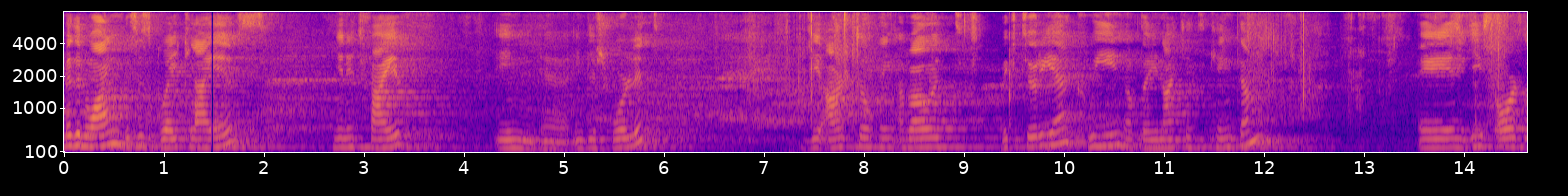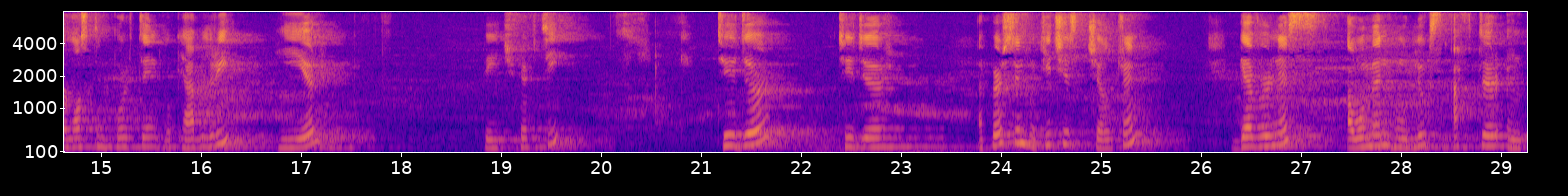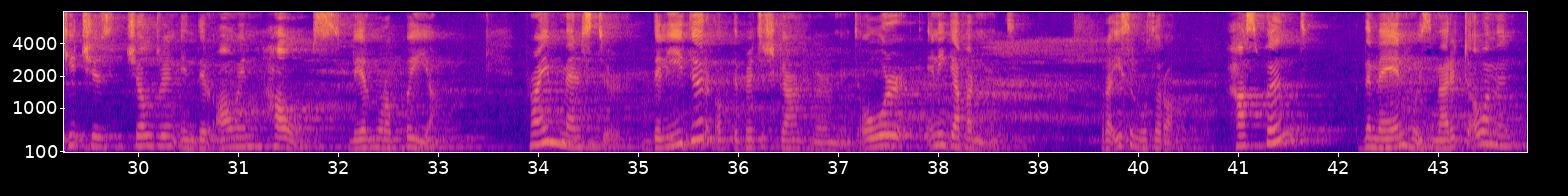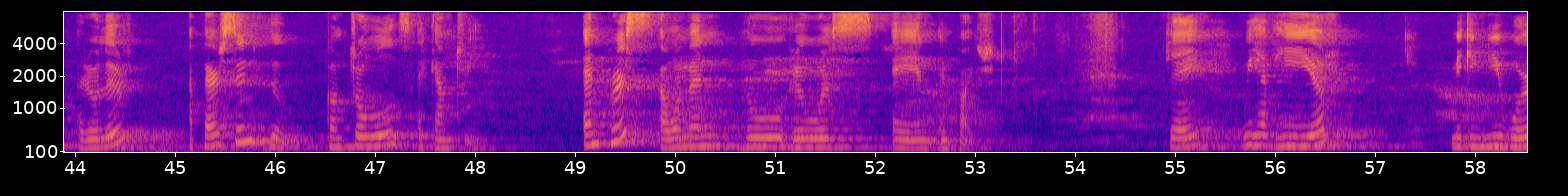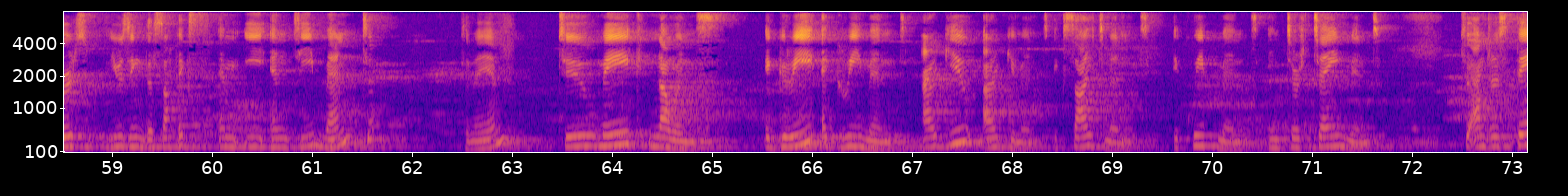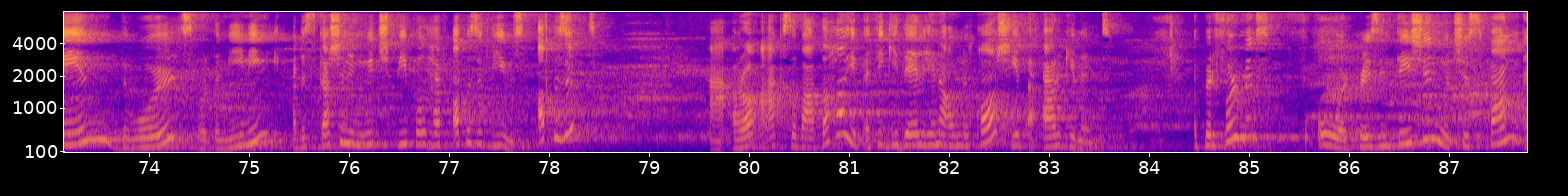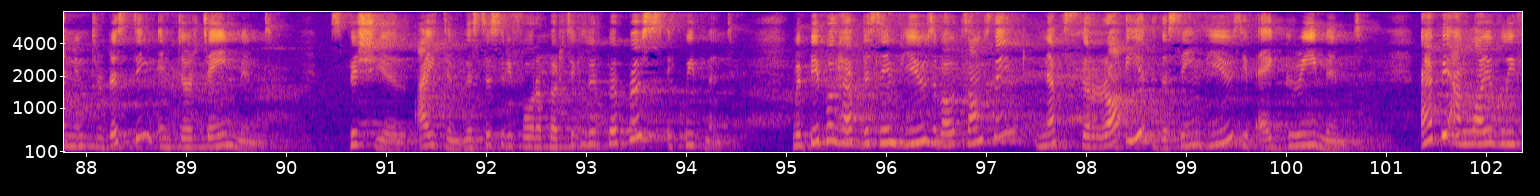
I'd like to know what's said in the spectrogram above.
Middle one, this is Great Lives, Unit 5 in uh, English World. They are talking about Victoria, Queen of the United Kingdom. And these are the most important vocabulary here. Page 50. Tutor, tutor, a person who teaches children. Governess, a woman who looks after and teaches children in their own homes اللي هي المربية Prime Minister the leader of the British government or any government رئيس الوزراء Husband the man who is married to a woman Ruler a person who controls a country Empress a woman who rules an empire Okay, we have here making new words using the suffix ment meant تمام to make nouns agree agreement argue argument excitement equipment entertainment to understand the words or the meaning a discussion in which people have opposite views opposite آراء عكس بعضها يبقى في جدال هنا أو نقاش يبقى argument a performance or presentation which is fun and interesting entertainment special item necessary for a particular purpose equipment when people have the same views about something نفس الرأي the same views يبقى agreement happy and lively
